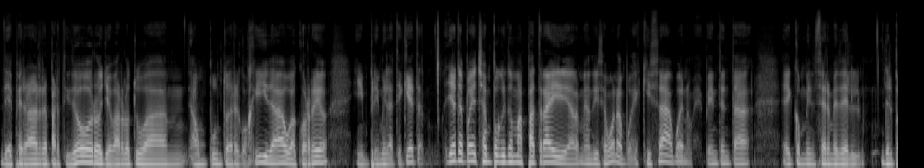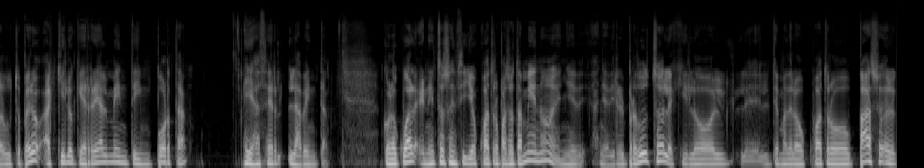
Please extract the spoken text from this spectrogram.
de esperar al repartidor o llevarlo tú a, un punto de recogida o a correo, imprimir la etiqueta, ya te puedes echar un poquito más para atrás y a lo mejor dice, bueno, pues quizás, bueno, voy a intentar eh, convencerme del producto. Pero aquí lo que realmente importa es hacer la venta. Con lo cual, en estos sencillos cuatro pasos también, ¿no? Añadir el producto, elegir el, tema de los cuatro pasos,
